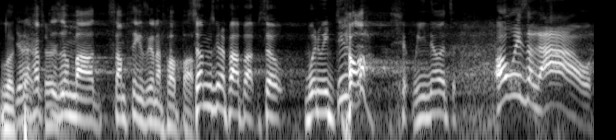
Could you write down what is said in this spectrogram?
look You have to zoom out. Something's going to pop up. Something's going to pop up. So when we do, Oh! we know it's always allow.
